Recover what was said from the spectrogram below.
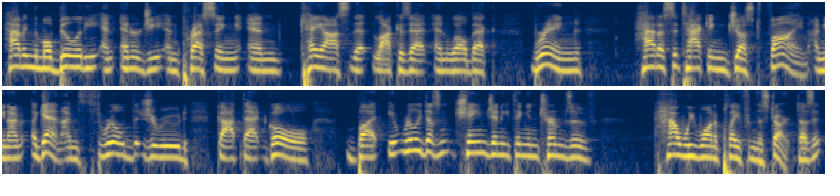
having the mobility and energy and pressing and chaos that Lacazette and Welbeck bring – had us attacking just fine. I mean, I'm again, I'm thrilled that Giroud got that goal, but it really doesn't change anything in terms of how we want to play from the start, does it?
